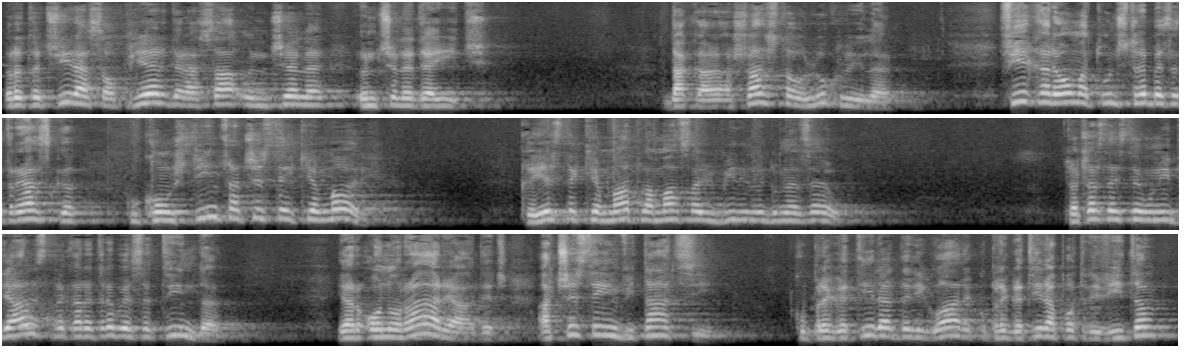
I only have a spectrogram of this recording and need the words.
rătăcirea sau pierderea sa în cele, în cele de aici. Dacă așa stau lucrurile, fiecare om atunci trebuie să trăiască cu conștiința acestei chemări. Că este chemat la masa iubirii lui Dumnezeu. Și aceasta este un ideal spre care trebuie să tindă. Iar onorarea, deci, acestei invitații, cu pregătirea de rigoare, cu pregătirea potrivită,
